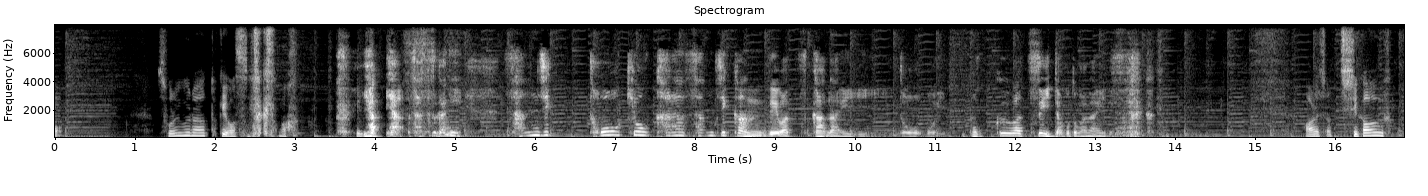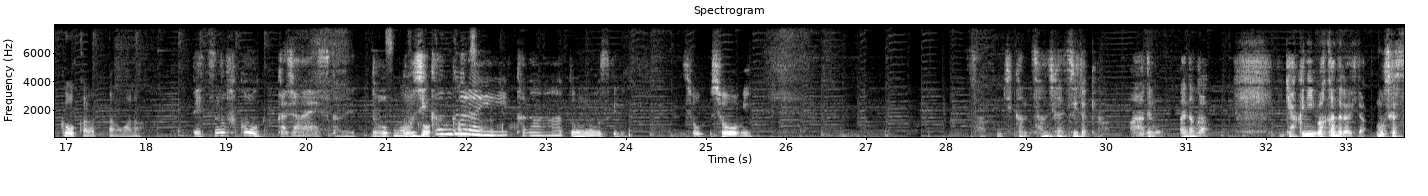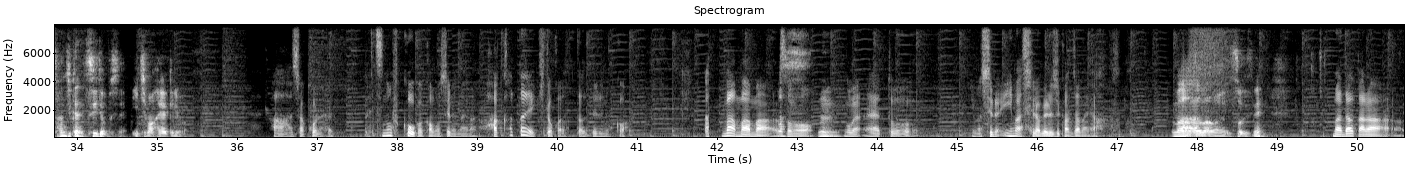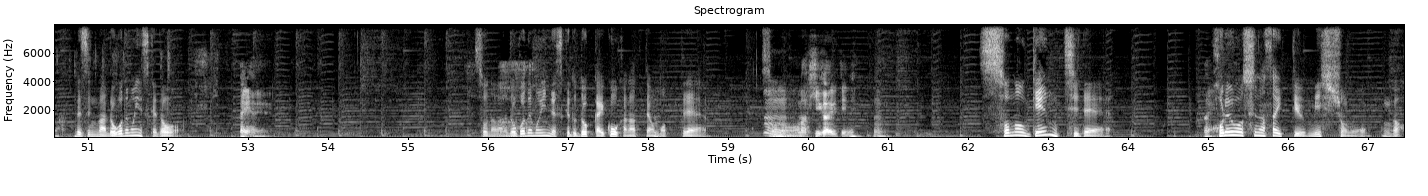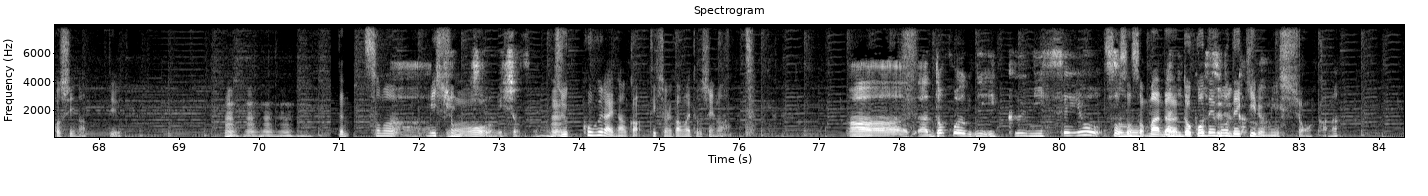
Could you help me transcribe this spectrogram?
それぐらいだった気がするんだけどな。いや、いや、さすがに、3時、東京から3時間では着かないと思い、僕は着いたことがないですね。あれじゃ違う福岡だったのかな？別の福岡じゃないですかね。ど別の5時間ぐらいかなと思うんですけど、賞味。3時間、3時間で着いたっけな？あー、でも、あれなんか、逆に分かんなくなってきた。もしかして3時間で着いたかもしれない。一番早ければ。ああ、じゃあこれ、別の福岡かもしれないな。博多駅とかだったら出るのか。まあまあまあ、まあその、うん。ごめん、えっ、と、今しら、今調べる時間じゃないな。まあまあまあ、そうですね。まあだから、別にまあどこでもいいんですけど、はいはいはい。そうだからどこでもいいんですけど、どっか行こうかなって思って、その、うん、まあ日帰りでね。うん。その現地ではい、これをしなさいっていうミッションをが欲しいなっていう。うんうんうんうんうん。でそのあミッションを現地のミッションですね。うん10個ぐらいなんか適当に考えてほしいなって。あーあ、どこに行くにせよ、そうそうそう。のまあだからどこでもできるミッションかな。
